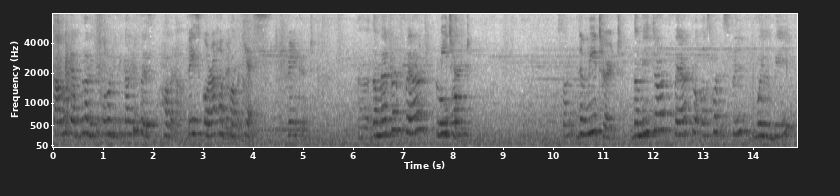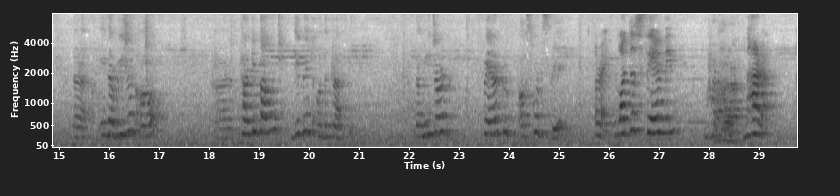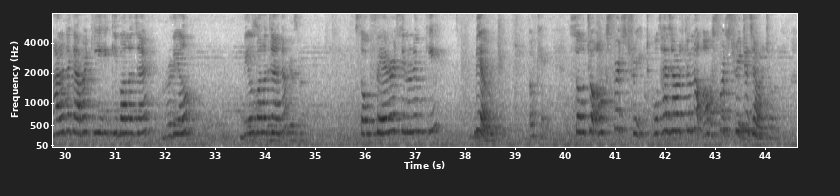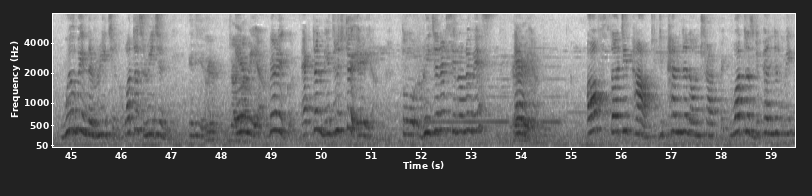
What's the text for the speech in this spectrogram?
কালো ক্যাবগুলো নিতে কোনো ডিফিকাল্টি ফেস হবে না face করা হবে হবে না। yes very good the metro fare metered sorry the metered The meter fare to Oxford Street will be uh, in the region of uh, 30 pound depend on the traffic. The meter fare to Oxford Street all right what does fare mean ভাড়া ভাড়া ভাড়াটাকে আবার কি কি বলা যায় Rate. বিল বিল বলা যায় না Yes, ma'am. সো ফেয়ার এর সিনোনিম কি bill okay so to Oxford street কোথায় যাওয়ার জন্য অক্সফোর্ড স্ট্রিটে যাওয়ার জন্য Will be in the region what does region mean area. এর জায়গা। এরিয়া ভেরি গুড একটা নির্দিষ্ট এরিয়া তো রিজনের synonym is area of thirty pound dependent on traffic what does dependent mean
